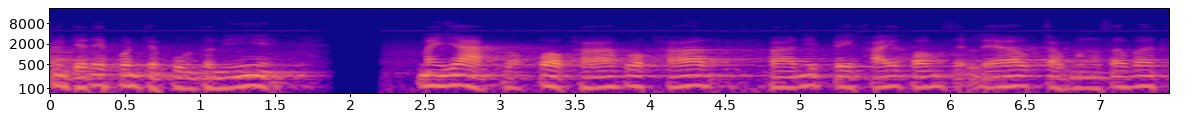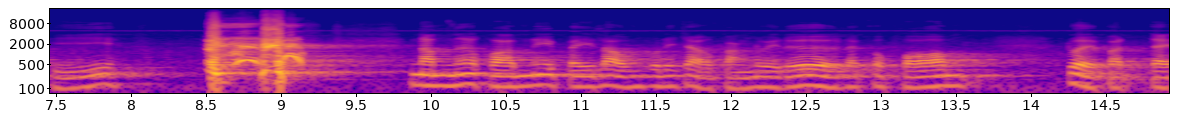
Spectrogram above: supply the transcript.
ถึงจะได้พ้นจากภูมิตัวนี้ ไม่ยากหรอกพ่อค้าพ่อค้าพานี้ไปขายของเสร็จแล้วกลับเมืองสาวัตถีนำเนื้อความนี้ไปเล่าให้พระพุทธเจ้าฟังด้วยเด้อแล้วก็พร้อม ด้วยปัจจัย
